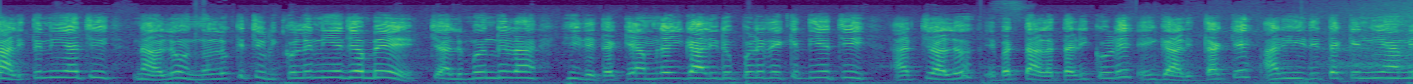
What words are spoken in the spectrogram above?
গাড়িতে নিয়ে আছি না হলে অন্য লোককে চুরি করে নিয়ে যাবে। চলো বন্ধুরা, হিরেটাকে আমরা এই গাড়ির উপরে রেখে দিয়েছি। আর চলো, এবার তাড়াতাড়ি করে এই গাড়িটাকে আর হিরেটাকে নিয়ে আমি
